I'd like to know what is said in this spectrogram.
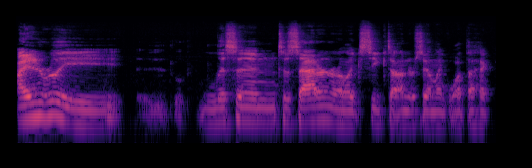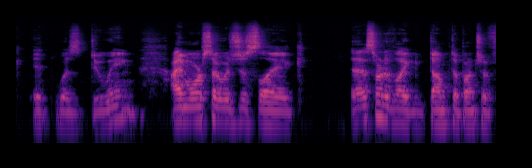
I didn't really listen to Saturn or like seek to understand like what the heck it was doing. I more so was just like, uh, sort of like dumped a bunch of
